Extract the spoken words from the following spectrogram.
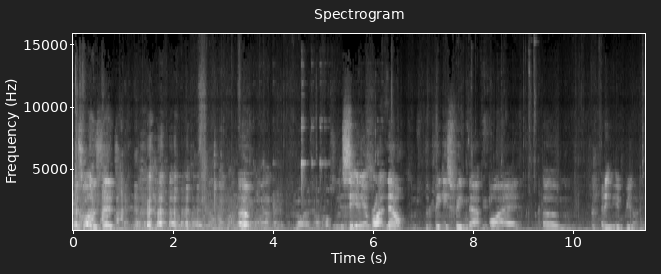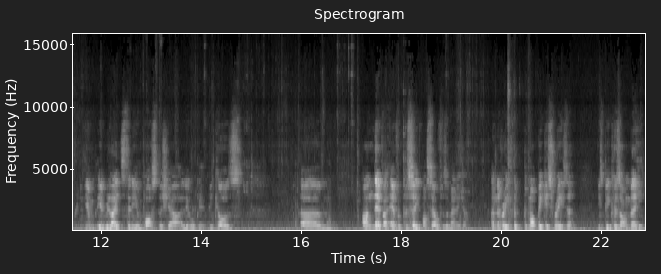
That's what I said. um, sitting here right now, the biggest thing that I, um, and it, it, it relates to the imposter shout a little bit because um, I never ever perceived myself as a manager. And the reason, my biggest reason is because I'm me.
